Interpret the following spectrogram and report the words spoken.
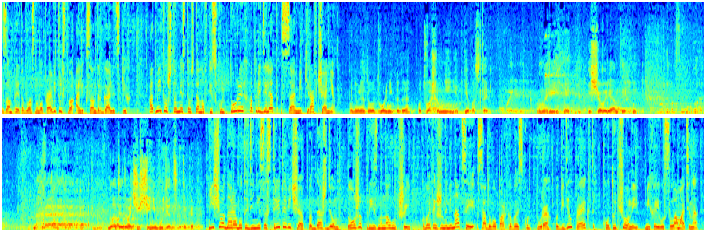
Зампред областного правительства Александр Галицких отметил, что место установки скульптуры определят сами кировчане. Вот, говорят, этого дворника, да? Вот ваше мнение, где поставить? В мэрии. Еще варианты. Можно по всему городу. Но от этого чище не будет. Только... Еще одна работа Дениса Стритовича «Под дождем» тоже признана лучшей. В этой же номинации «Садово-парковая скульптура» победил проект «Кот ученый» Михаила Соломатина –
